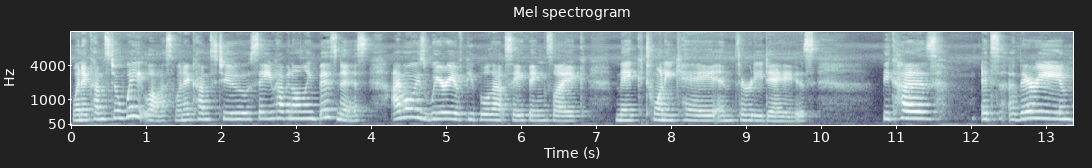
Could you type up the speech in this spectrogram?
When it comes to weight loss, when it comes to, say, you have an online business, I'm always weary of people that say things like, make 20K in 30 days because it's a very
